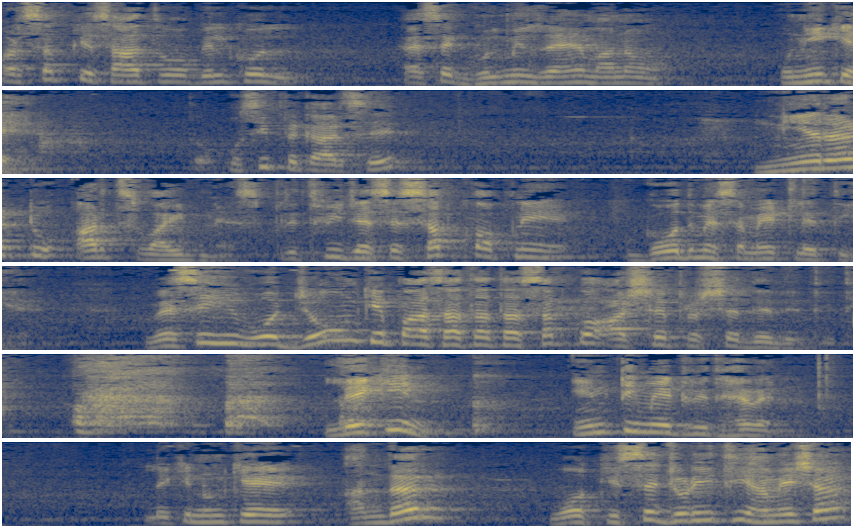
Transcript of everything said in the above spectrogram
और सबके साथ वो बिल्कुल ऐसे घुल मिल रहे हैं, मानो उन्हीं के हैं। तो उसी प्रकार से नियरर टू अर्थ वाइडनेस पृथ्वी जैसे सबको अपने गोद में समेट लेती है, वैसे ही वो जो उनके पास आता था, सबको आश्रय प्रश्रय दे देती थी। लेकिन इंटीमेट विद हेवन लेकिन उनके अंदर वो किससे जुड़ी थी? हमेशा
